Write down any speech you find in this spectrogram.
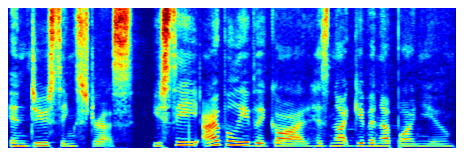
inducing stress. You see, I believe that God has not given up on you.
